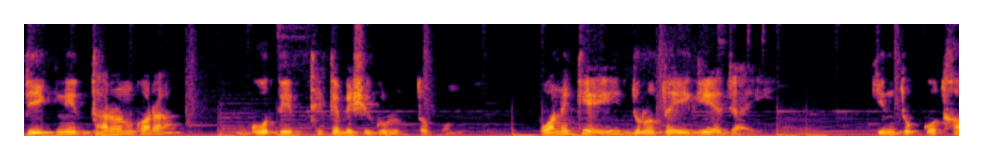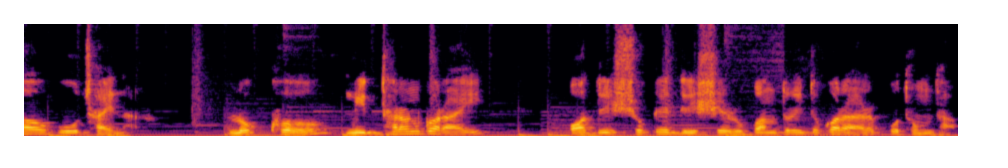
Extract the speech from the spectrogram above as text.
দিক নির্ধারণ করা গতির থেকে বেশি গুরুত্বপূর্ণ। অনেকেই দ্রুত এগিয়ে যায়, কিন্তু কোথাও পৌঁছায় না। লক্ষ্য নির্ধারণ করাই অদৃশ্যকে দৃশ্যে রূপান্তরিত করার প্রথম ধাপ।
